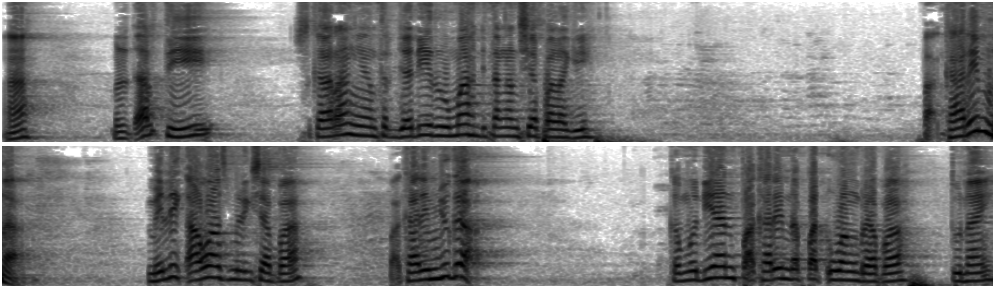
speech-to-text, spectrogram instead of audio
Hah? Berarti sekarang yang terjadi rumah di tangan siapa lagi? Pak Karim lah. Milik awal milik siapa? Pak Karim juga. Kemudian Pak Karim dapat uang berapa? Tunai?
